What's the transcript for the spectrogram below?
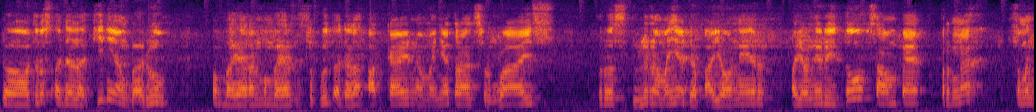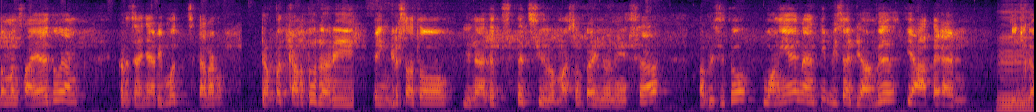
Eh, Terus ada lagi nih yang baru pembayaran-pembayaran tersebut adalah pakai namanya TransferWise. Terus dulu namanya ada Pioneer. Pioneer itu sampai pernah teman-teman saya itu yang kerjanya remote sekarang dapat kartu dari Inggris atau United States gitu masuk ke Indonesia. Habis itu uangnya nanti bisa diambil via ATM. Itu juga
